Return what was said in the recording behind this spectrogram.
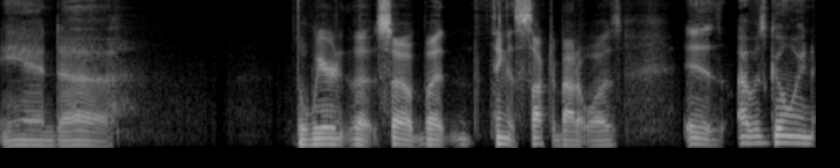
and uh, the weird the, so but the thing that sucked about it was is i was going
